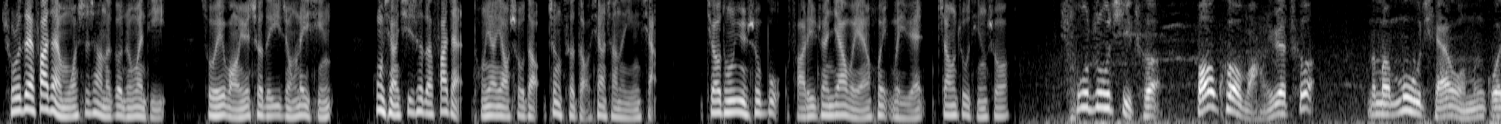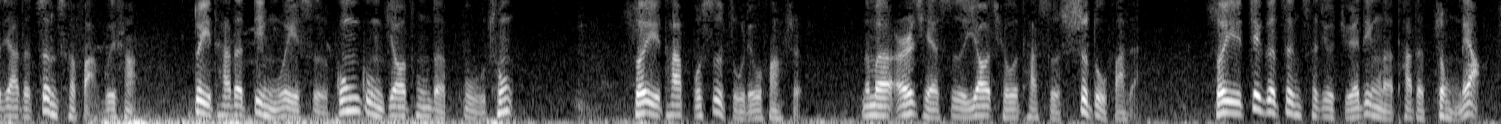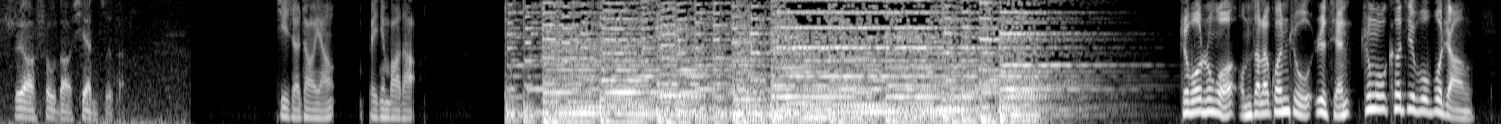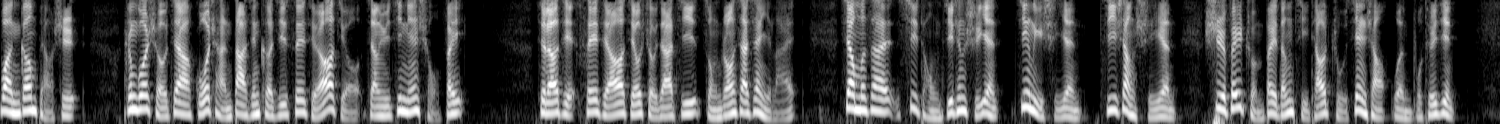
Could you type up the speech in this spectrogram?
除了在发展模式上的各种问题，作为网约车的一种类型，共享汽车的发展同样要受到政策导向上的影响。交通运输部法律专家委员会委员张柱廷说：“出租汽车包括网约车，那么目前我们国家的政策法规上，对它的定位是公共交通的补充，所以它不是主流方式。那么而且是要求它是适度发展，所以这个政策就决定了它的总量是要受到限制的。”记者赵阳，北京报道。直播中国，我们再来关注日前，中国科技部部长万钢表示，中国首架国产大型客机 C 九幺九将于今年首飞。据了解，C 九幺九首架机总装下线以来，项目在系统集成实验、静力实验、机上实验、试飞准备等几条主线上稳步推进。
